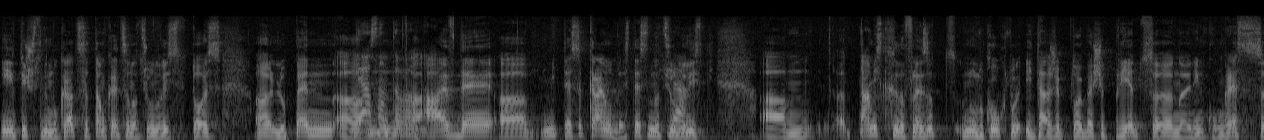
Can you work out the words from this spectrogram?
Идентичност и демокрация са там, където са националисти. Тоест а, Люпен, а, а, АФД, а, ми, те са крайно десни, те са националисти. А, м, там искаха да влезат, но доколкото и даже той беше прият на един конгрес,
